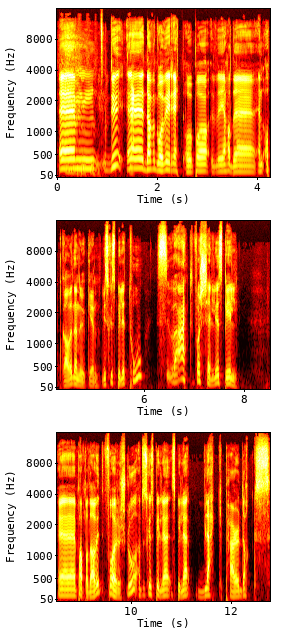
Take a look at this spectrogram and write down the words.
du, uh, da går vi rett over på Vi hadde en oppgave denne uken. Vi skulle spille to svært forskjellige spill. Uh, pappa David foreslo at du skulle spille spillet Black Paradox.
